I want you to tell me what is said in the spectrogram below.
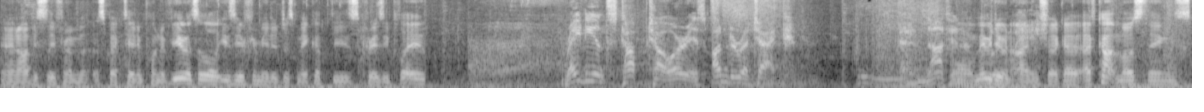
And obviously from a spectating point of view, it's a little easier for me to just make up these crazy plays. Radiant's top tower is under attack. And not in Well, maybe do an way. item check. I, I've caught most things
